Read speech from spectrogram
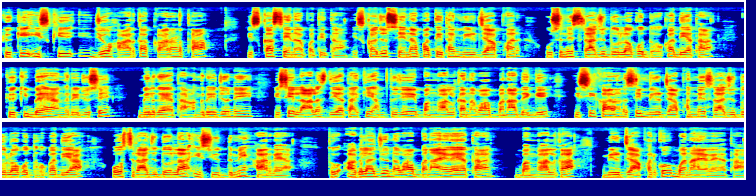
क्योंकि इसकी जो हार का कारण था, इसका सेनापति था। इसका जो सेनापति था मीर जाफ़र, उसने सिराजुद्दौला को धोखा दिया था। क्योंकि वह अंग्रेज़ों से मिल गया था। अंग्रेज़ों ने इसे लालच दिया था कि हम तुझे बंगाल का नवाब बना देंगे। इसी कारण से मीर जाफ़र ने सिराजुद्दौला को धोखा दिया और सिराजुद्दौला इस युद्ध में हार गया। तो अगला जो नवाब बनाया गया था बंगाल का, मीर जाफ़र को बनाया गया था।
